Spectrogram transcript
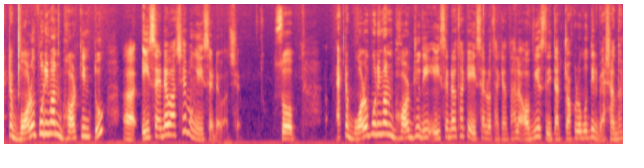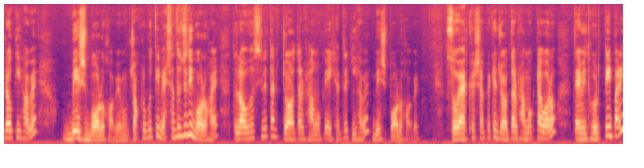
একটা বড় পরিমাণ ভর কিন্তু এই সাইডেও আছে এবং এই সাইডেও আছে। সো একটা বড় পরিমাণ ভর যদি এই সাইডেও থাকে, এই সাইডেও থাকে, তাহলে অবভিয়াসলি তার চক্রগতির ব্যাসার্ধটাও কি হবে? বেশ বড় হবে। এবং চক্রগতির ব্যাসার্ধ যদি বড় হয়, তাহলে অবভিয়াসলি তার জড়তার ভ্রামকে এই ক্ষেত্রে কি হবে? বেশ বড় হবে। সো অক্ষের সাপেক্ষে জড়তার ভ্রামকটা বড়, তাই আমি ধরতেই পারি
